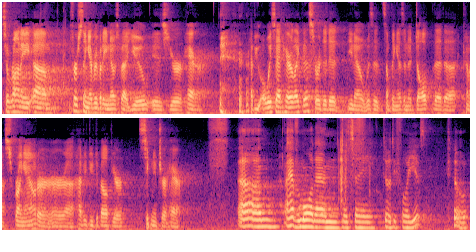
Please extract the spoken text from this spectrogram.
So, Ronny, um, first thing everybody knows about you is your hair. Have you always had hair like this, or did it, you know, was it something as an adult that uh, kind of sprung out, or, or uh, how did you develop your signature hair? Um, I have more than let's say 34 years, so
